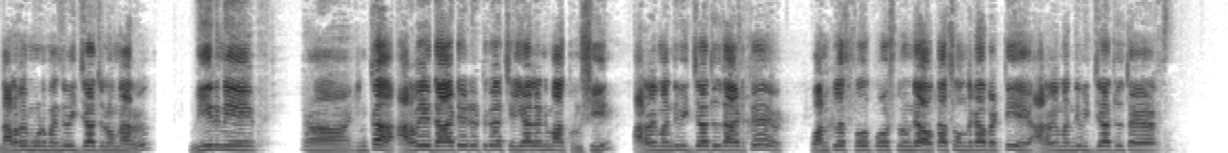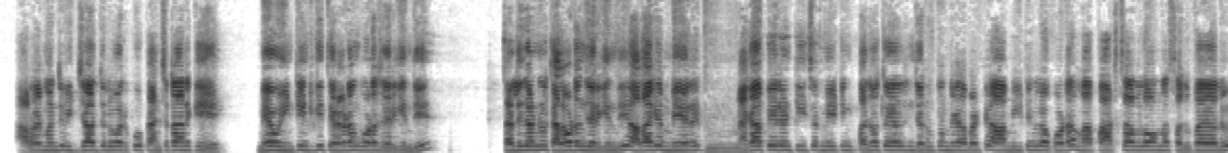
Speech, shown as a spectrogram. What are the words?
నలభై మూడు మంది విద్యార్థులు ఉన్నారు. వీరిని ఇంకా అరవై దాటేటట్టుగా చేయాలని మా కృషి. అరవై మంది విద్యార్థులు దాటితే వన్ ప్లస్ ఫోర్ పోస్టులు ఉండే అవకాశం ఉంది కాబట్టి అరవై మంది విద్యార్థులు అరవై మంది విద్యార్థుల వరకు పెంచడానికి మేము ఇంటింటికి తిరగడం కూడా జరిగింది. తల్లిదండ్రులు కలవడం జరిగింది. అలాగే మెగా పేరెంట్ టీచర్ మీటింగ్ పదో తేదీ జరుగుతుంది కాబట్టి ఆ మీటింగ్లో కూడా మా పాఠశాలలో ఉన్న సదుపాయాలు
